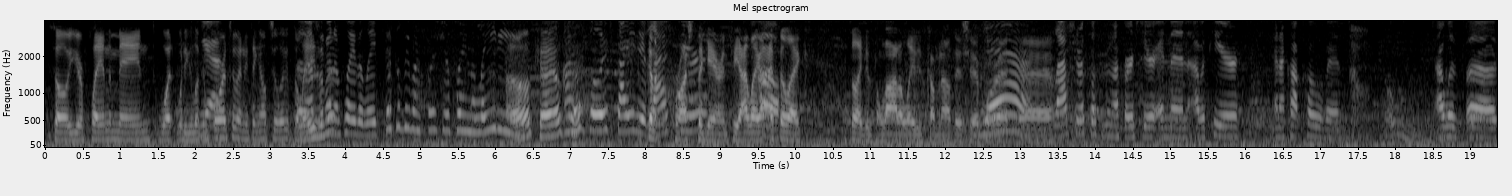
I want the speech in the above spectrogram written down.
so you're playing the main. What What are you looking Yeah. forward to? Anything else you look? The Uh, ladies I'm gonna it? play the lady. This will be my first year playing the ladies. Okay. Okay. I'm so excited. it's gonna Last crush year, the guarantee. I like. I Oh. feel like. I feel like there's a lot of ladies coming out this year for Yeah. it. Yeah. Last year was supposed to be my first year, and then I was here, and I caught COVID. Oh, I was uh,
